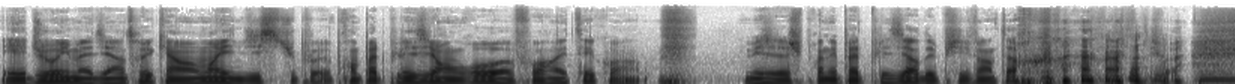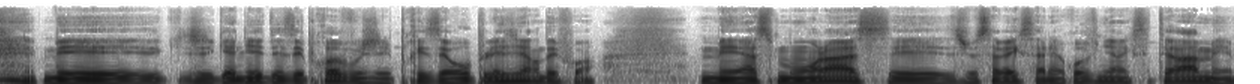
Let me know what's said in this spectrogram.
Et Joe, il m'a dit un truc à un moment, il me dit si tu prends pas de plaisir, en gros, euh, faut arrêter quoi. Mais je, je, prenais pas de plaisir depuis 20 heures quoi. Mais j'ai gagné des épreuves où j'ai pris zéro plaisir des fois. Mais à ce moment-là, c'est, je savais que ça allait revenir, etc. Mais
